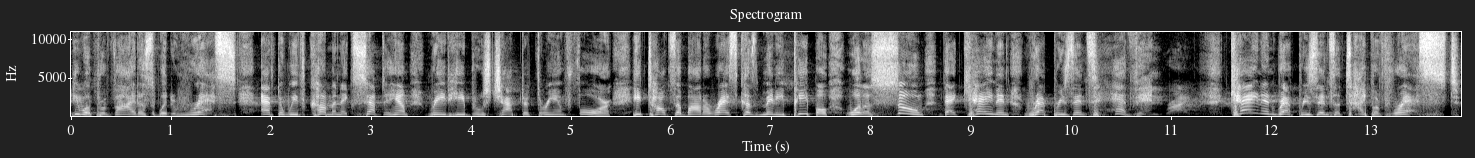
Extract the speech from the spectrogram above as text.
he will provide us with rest after we've come and accepted him read hebrews chapter 3 and 4 he talks about a rest because many people will assume that canaan represents heaven right. canaan represents a type of rest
